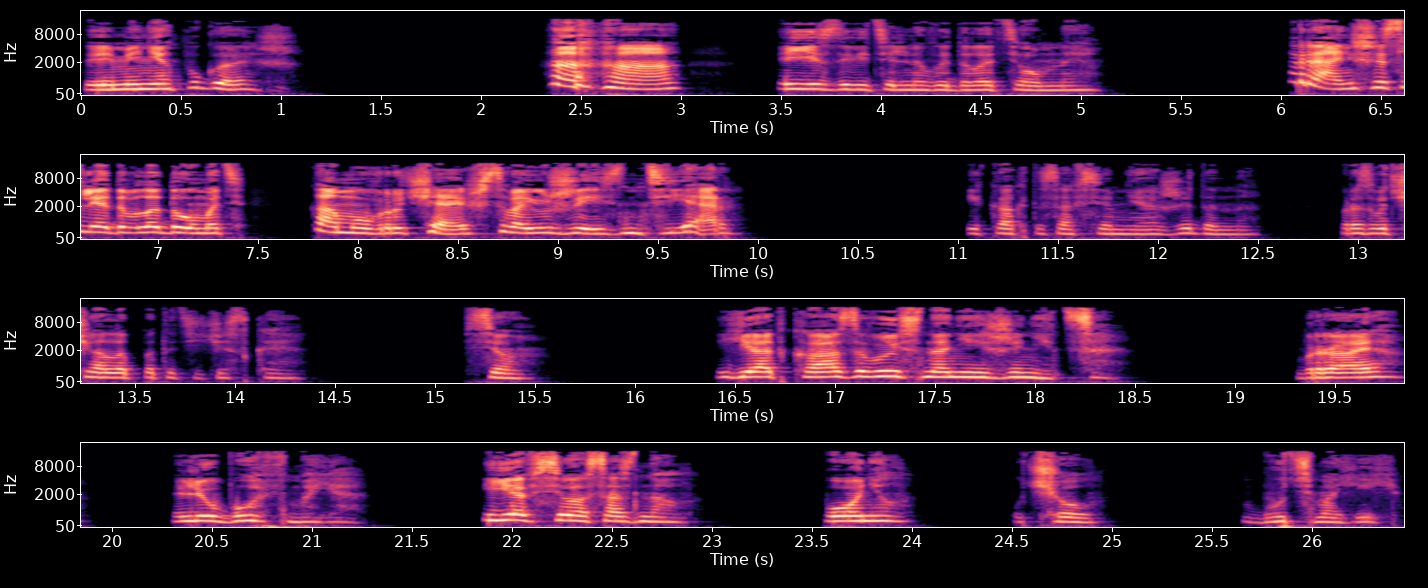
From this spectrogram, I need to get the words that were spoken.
ты меня пугаешь». «Ха-ха!» — язвительно выдала темная. «Раньше следовало думать, кому вручаешь свою жизнь, Тьер!» И как-то совсем неожиданно прозвучало патетическое. «Все, я отказываюсь на ней жениться. Брая, любовь моя, я все осознал, понял, учел. Будь моей.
